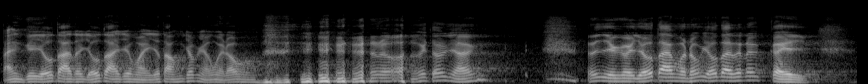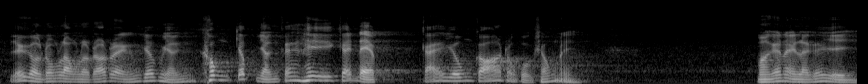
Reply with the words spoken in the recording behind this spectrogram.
Tại người kia vỗ tay, tao vỗ tay cho mày, cho tao không chấp nhận mày đâu. Đúng không? không chấp nhận nhiều người vỗ tay, mình không vỗ tay thấy nó kỳ. Chứ còn trong lòng là rõ ràng không chấp nhận, không chấp nhận cái hay, cái đẹp, cái vốn có trong cuộc sống này. Mà cái này là cái gì?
